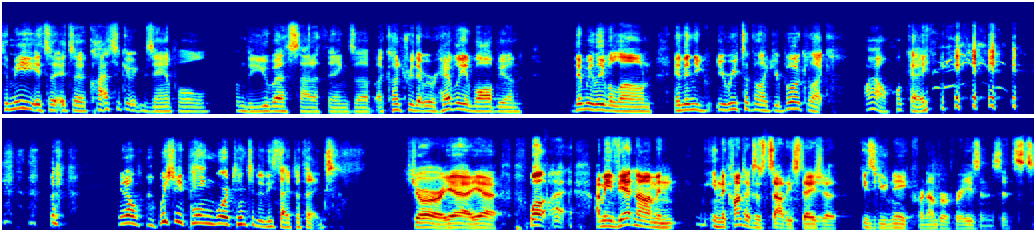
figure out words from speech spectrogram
to me it's a it's a classic example from the U.S. side of things of a country that we were heavily involved in, then we leave alone, and then you you read something like your book, you're like, wow, okay, you know, we should be paying more attention to these types of things. Sure. Yeah. Yeah. Well, I, I, mean, Vietnam in in the context of Southeast Asia is unique for a number of reasons. It's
